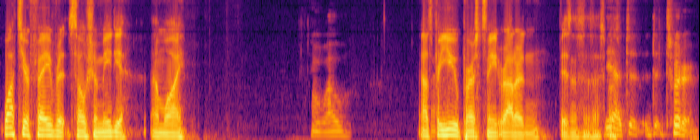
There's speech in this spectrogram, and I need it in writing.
what's your favorite social media and why? Oh wow. That's for you personally, rather than businesses, I suppose. Yeah, t- t- Twitter.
